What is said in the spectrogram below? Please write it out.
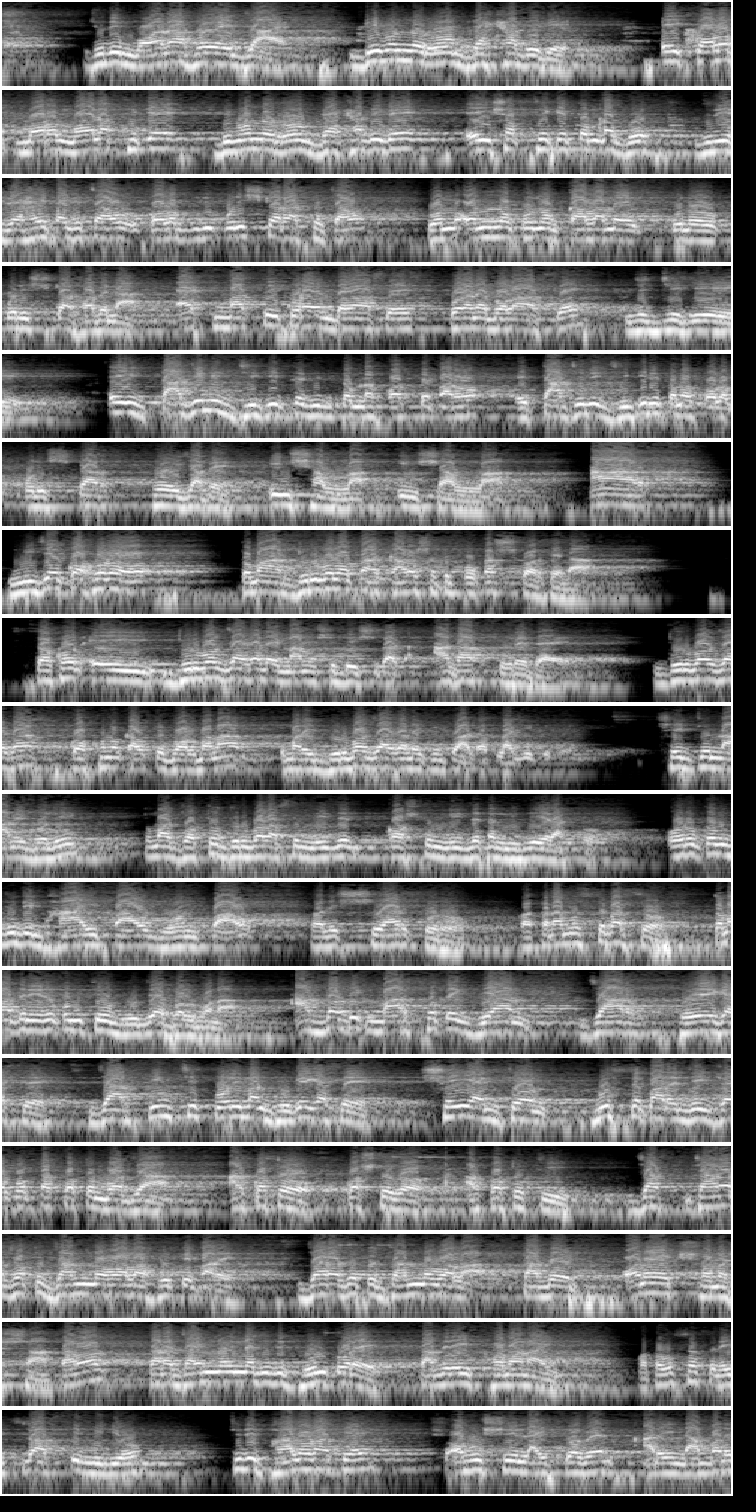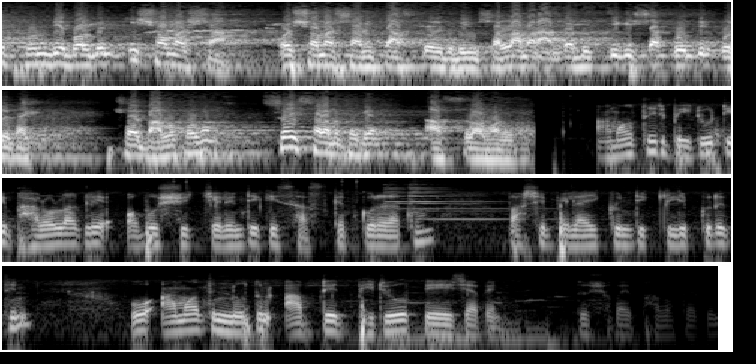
যদি ময়লা হয়ে যায়, বিভিন্ন রোগ দেখা দিবে। এই কলপ মরম ময়লা থেকে বিভিন্ন রোগ দেখা দিবে। এই সব থেকে তোমরা যদি রেহাই পাইতে চাও, কলপ যদি পরিষ্কার রাখতে চাও কোন অন্য কোন কালামে কোনো পরিষ্কার হবে না। একমাত্রই কোরআন দেওয়া আছে, কোরআনে বলা আছে যে জিগির এই তাজিনি জিকিরটা যদি তোমরা করতে পারো, এই তাজিনি জিকিরে তোমার কলপ পরিষ্কার হয়ে যাবে, ইনশাল্লাহ ইনশাল্লাহ। আর নিজে কখনো তোমার দুর্বলতা কারোর সাথে প্রকাশ করবে না। তখন এই দুর্বল জায়গাটাই মানুষ বেশিরভাগ আঘাত করে দেয়। দুর্বল জায়গা কখনো কাউকে বলবা না, তোমার এই দুর্বল জায়গাটাই কিন্তু আঘাত লাগিয়ে দেবে। সেই জন্য আমি বলি, তোমার যত দুর্বল আছে নিজের কষ্ট নিজেটা নিজেই রাখো। ওরকম যদি ভাই পাও, বোন পাও, তাহলে শেয়ার করো। কথাটা বুঝতে পারছ? তোমাদের এরকম কেউ বুঝে বলব না। আধ্যাত্মিক মারফতে জ্ঞান যার হয়ে গেছে, যার কিঞ্চিত পরিমাণ ঢুকে গেছে সেই একজন বুঝতে পারে যে জগৎটা কত মজা আর কত কষ্টকর আর কত কি। যারা যত জান্নওয়ালা হতে পারে, যারা যত জান্নওয়ালা তাদের অনেক সমস্যা। কারণ তারা জান্নই না যদি ভুল করে, তাদের এই ক্ষমা নাই। কথা বুঝতে এই ছিল আজকের ভিডিও যদি ভালো রাখে অবশ্যই লাইক করবেন আর এই নাম্বারে ফোন দিয়ে বলবেন, কি সমস্যা? ওই সমস্যা আমি কাজ করে দেবো, ইনশাল্লাহ। আমার আন্তর্জাতিক চিকিৎসা প্রতিদিন করে থাকি। সবাই ভালো থাকুন সহি সালাম থাকেন। আসসালাম আমাদের ভিডিওটি ভালো লাগলে অবশ্যই চ্যানেলটিকে সাবস্ক্রাইব করে রাখুন, পাশে বেল আইকনটি ক্লিক করে দিন ও আমাদের নতুন আপডেট ভিডিও পেয়ে যাবেন। তো সবাই ভালো থাকবেন।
